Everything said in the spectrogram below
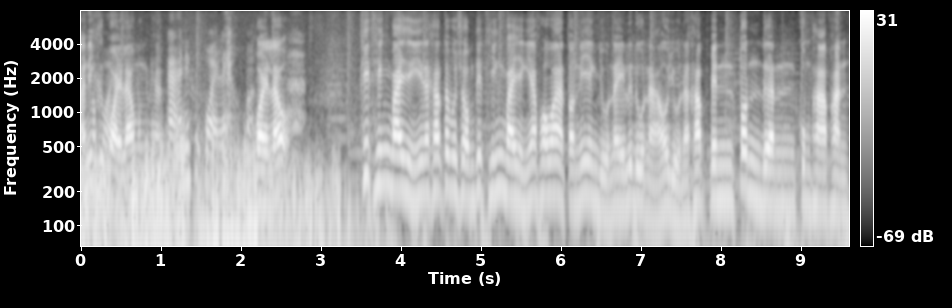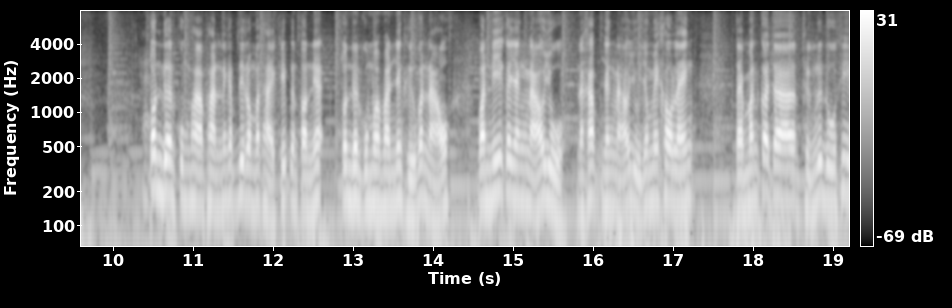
อันนี้ก็คือปปล่ล่ออยยแล้วมั้งเนี่ยอะอันนี้คือปล่อยแล้วปล่อยแล้วที่ทิ้งใบอย่างนี้นะครับท่านผู้ชมที่ทิ้งใบอย่างเงี้ยเพราะว่าตอนนี้ยังอยู่ในฤดูหนาวอยู่นะครับเป็นต้นเดือนกุมภาพันธ์ค่ะต้นเดือนกุมภาพันธ์นะครับที่เรามาถ่ายคลิปกันตอนเนี้ยต้นเดือนกุมภาพันธ์ยังถือว่าหนาว วันนี้ก็ยังหนาวอยู่นะครับยังหนาวอยู่ยังไม่เข้าแล้ง แต่มันก็จะถึงฤดูที่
